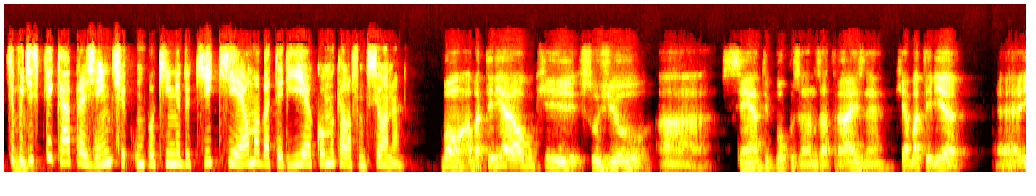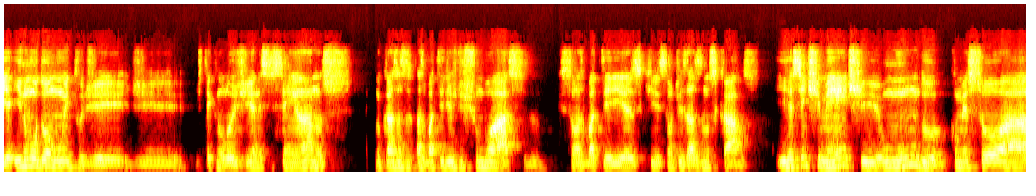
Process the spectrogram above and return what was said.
Você uhum. podia explicar para a gente um pouquinho do que, que é uma bateria, como que ela funciona? Bom, a bateria é algo que surgiu há cento e poucos anos atrás, né? Que a bateria é, e, e, não mudou muito de, de, de, tecnologia nesses 100 anos. No caso, as, as baterias de chumbo ácido, que são as baterias que são utilizadas nos carros. E recentemente o mundo começou a,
